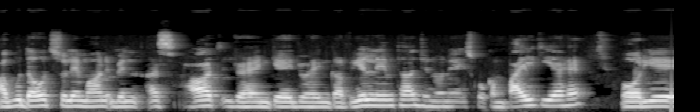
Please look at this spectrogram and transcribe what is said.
ابو داؤد سلیمان بن اسحات جو ہے، ان کے جو ہے، ان کا ریئل نیم تھا، جنہوں نے اس کو کمپائل کیا ہے۔ اور یہ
